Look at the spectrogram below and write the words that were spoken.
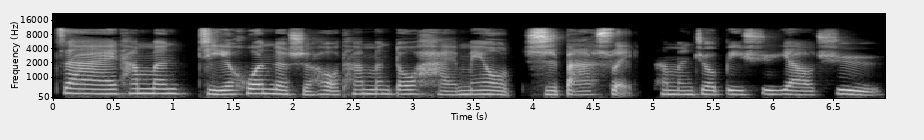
在他们结婚的时候，他们都还没有十八岁，他们就必须要去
